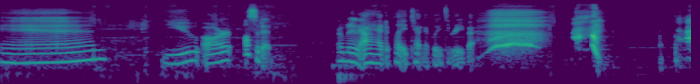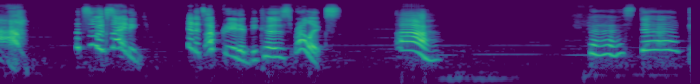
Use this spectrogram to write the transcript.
And you are also dead. I mean, I had to play technically three, but. That's so exciting! And it's upgraded because relics. Ah! Best deck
